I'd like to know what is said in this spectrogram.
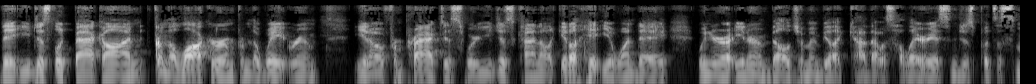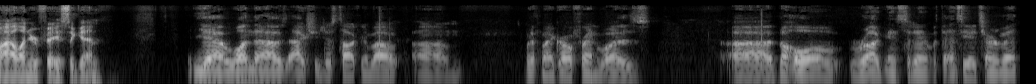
that you just look back on from the locker room, from the weight room, you know, from practice, where you just kind of like it'll hit you one day when you're you know in Belgium and be like, God, that was hilarious, and just puts a smile on your face again. Yeah, one that I was actually just talking about um, with my girlfriend was uh, the whole rug incident with the NCAA tournament.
